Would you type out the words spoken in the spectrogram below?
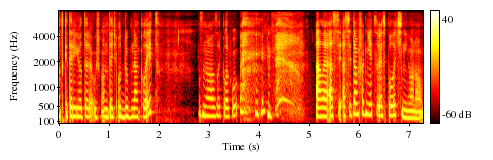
od kterého teda už mám teď od dubna klid, znova zaklepu. Ale asi, asi tam fakt něco je společného, no.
